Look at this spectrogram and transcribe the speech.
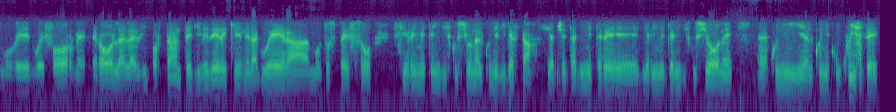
nuove, nuove forme, però l'importante è di vedere che nella guerra molto spesso si rimette in discussione alcune libertà, si accetta di, mettere, di rimettere in discussione alcuni, alcune conquiste.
